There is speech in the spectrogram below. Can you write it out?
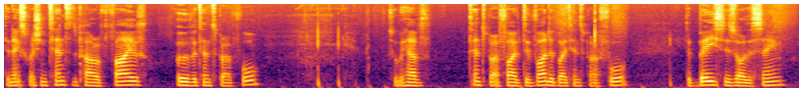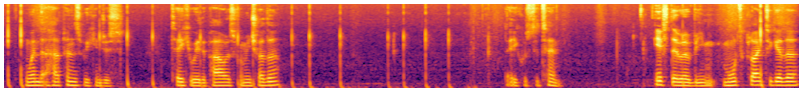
The next question, 10 to the power of 5 over 10 to the power of 4. So we have 10 to the power of 5 divided by 10 to the power of 4. The bases are the same. When that happens, we can just take away the powers from each other. That equals to 10. If they were being multiplied together,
